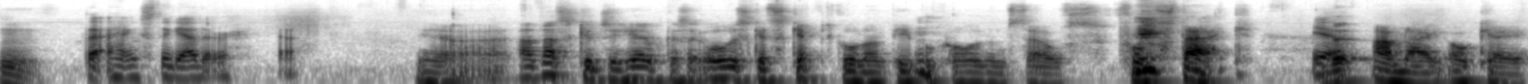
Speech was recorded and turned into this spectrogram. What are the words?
Mm. that hangs together. Yeah. Yeah, uh, that's good to hear because I always get skeptical when people call themselves full stack. Yeah. The- I'm like, okay,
